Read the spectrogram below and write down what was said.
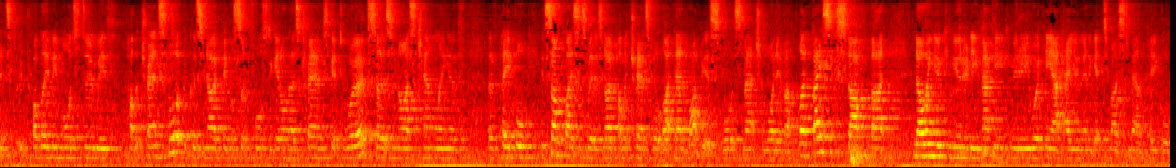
it's it'd probably be more to do with public transport because, you know, people sort of forced to get on those trams to get to work, so it's a nice channeling of of people. In some places where there's no public transport like that, it might be a sports match or whatever. Like basic stuff, but knowing your community, mapping your community, working out how you're going to get to most amount of people,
